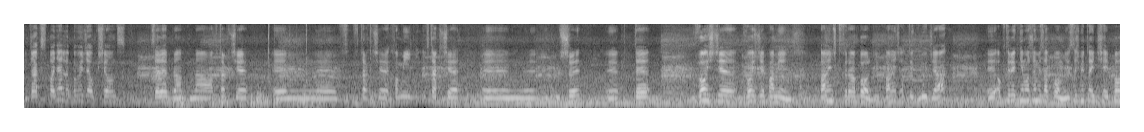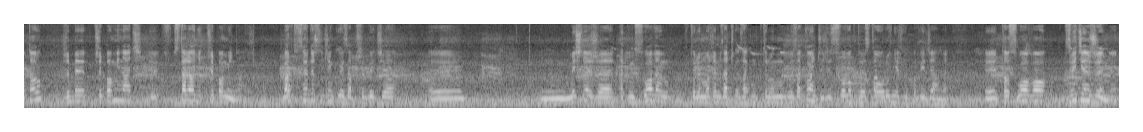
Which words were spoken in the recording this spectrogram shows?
I tak wspaniale powiedział ksiądz celebrant na, w trakcie, w trakcie w trakcie mszy, e, te gwoździe, gwoździe pamięci. Pamięć, która boli. Pamięć o tych ludziach, o których nie możemy zapomnieć. Jesteśmy tutaj dzisiaj po to, żeby przypominać, e, stale o nich przypominać. Bardzo serdecznie dziękuję za przybycie. Mm, Myślę, że takim słowem, którym możemy, którym zakończyć, jest słowo, które zostało również wypowiedziane. Y, To słowo zwyciężymy.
